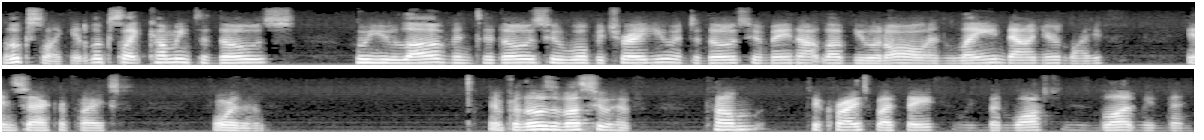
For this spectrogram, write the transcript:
looks like. It looks like coming to those who you love and to those who will betray you and to those who may not love you at all and laying down your life in sacrifice for them. And for those of us who have come to Christ by faith, we've been washed in his blood, we've been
